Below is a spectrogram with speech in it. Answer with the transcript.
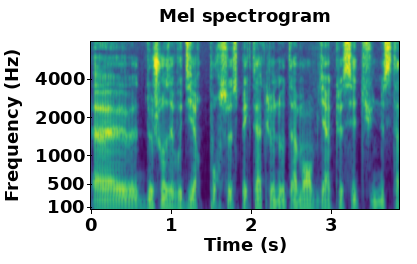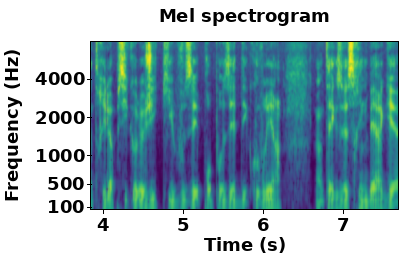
deux choses à vous dire pour ce spectacle, notamment, bien que c'est un thriller psychologique qui vous est proposé de découvrir, un texte de Strindberg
